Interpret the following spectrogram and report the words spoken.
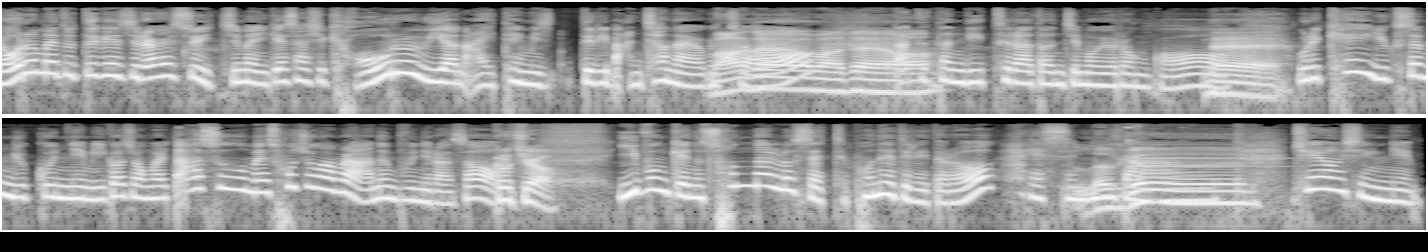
여름에도 뜨개질을 할 수 있지만 이게 사실 겨울을 위한 아이템들이 많잖아요. 그렇죠? 맞아요, 맞아요. 따뜻한 니트라든지 뭐 이런 거. 네. 우리 K6369 님 이거 정말 따스움의 소중함을 아는 분이라서 그렇죠. 이분께는 손난로 세트 보내 드리도록 하겠습니다. Let's get. 최영식 님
